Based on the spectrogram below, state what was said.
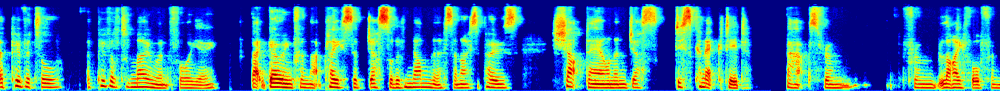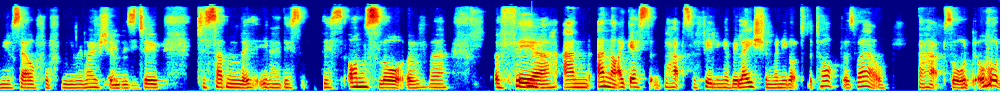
a pivotal a pivotal moment for you that going from that place of just sort of numbness and i suppose shut down and just disconnected perhaps from from life or from yourself or from your emotions Absolutely. to to suddenly you know this this onslaught of uh, of fear mm. and and I guess perhaps the feeling of elation when you got to the top as well perhaps or or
